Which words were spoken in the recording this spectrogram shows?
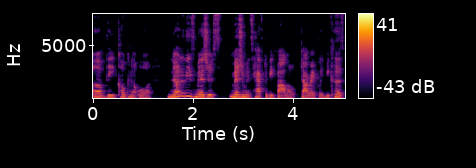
of the coconut oil. None of these measures measurements have to be followed directly because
